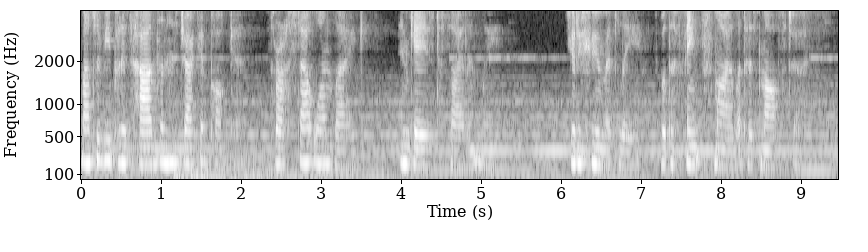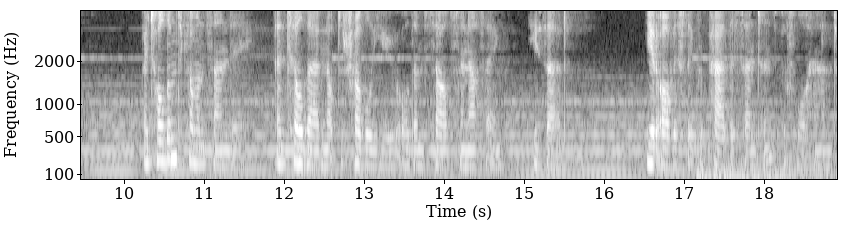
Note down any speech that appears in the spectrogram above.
Matvey put his hands in his jacket pocket, thrust out one leg, and gazed silently, good humouredly, with a faint smile at his master. I told them to come on Sunday, until then not to trouble you or themselves for nothing, he said. He had obviously prepared the sentence beforehand.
